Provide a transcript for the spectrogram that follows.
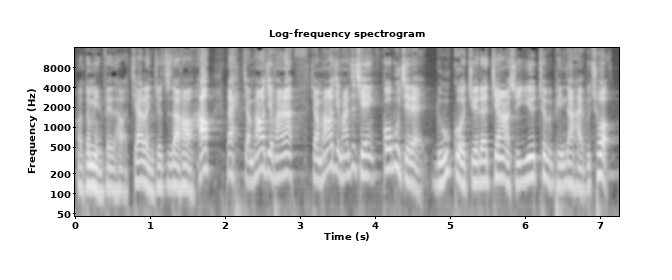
好，都免费的哈，加了你就知道哈。好，来讲盘后解盘了。讲盘后解盘之前，勾布姐嘞，如果觉得姜老师 YouTube 频道还不错。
